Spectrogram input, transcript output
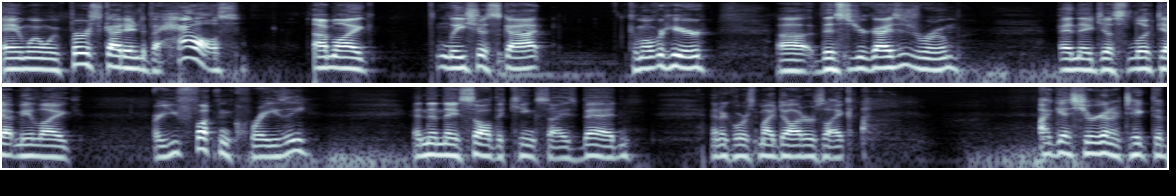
And when we first got into the house, I'm like, Alicia Scott, come over here. Uh, this is your guys' room. And they just looked at me like, Are you fucking crazy? And then they saw the king size bed. And of course, my daughter's like, I guess you're going to take the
